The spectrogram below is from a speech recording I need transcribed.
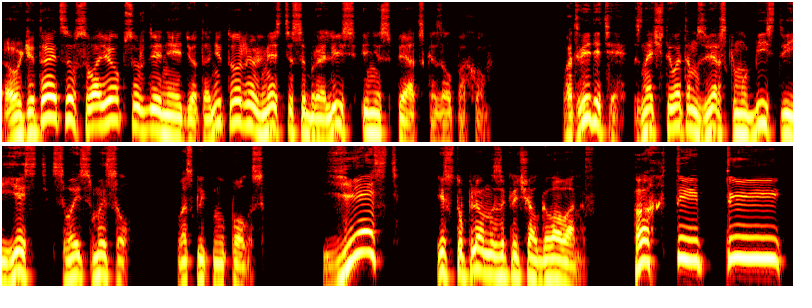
«А у китайцев свое обсуждение идет, они тоже вместе собрались и не спят», — сказал Пахом. «Вот видите, значит, и в этом зверском убийстве есть свой смысл», — воскликнул Полос. «Есть!» — иступленно закричал Голованов. «Ах ты, ты!»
